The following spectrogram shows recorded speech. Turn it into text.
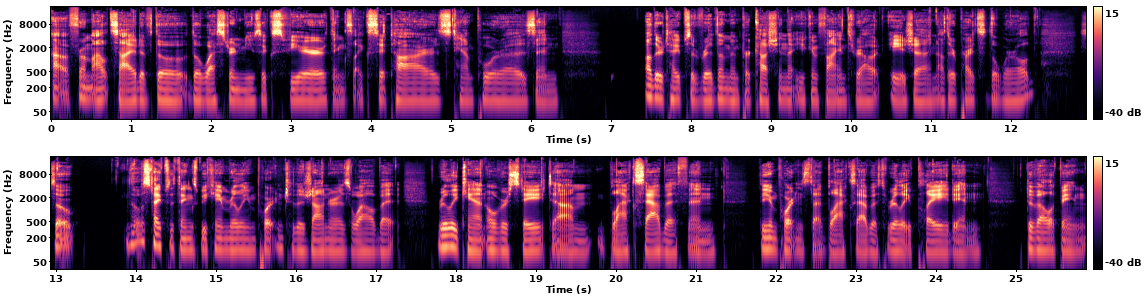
uh, from outside of the the Western music sphere, things like sitars, tampuras, and other types of rhythm and percussion that you can find throughout Asia and other parts of the world. So those types of things became really important to the genre as well, but really can't overstate um, Black Sabbath and the importance that Black Sabbath really played in developing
